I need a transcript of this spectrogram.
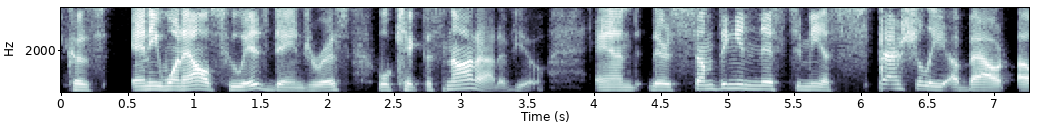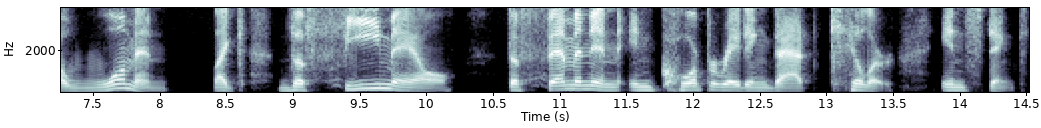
Because anyone else who is dangerous will kick the snot out of you. And there's something in this to me especially about a woman like the female the feminine incorporating that killer instinct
